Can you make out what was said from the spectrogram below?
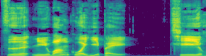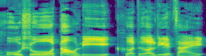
自女王国以北，其户数道理可得略载；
